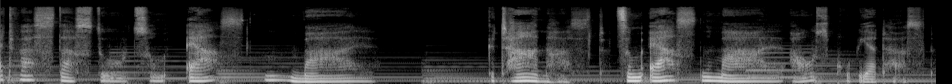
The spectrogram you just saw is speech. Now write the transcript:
etwas, das du zum ersten Mal getan hast, zum ersten Mal ausprobiert hast.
